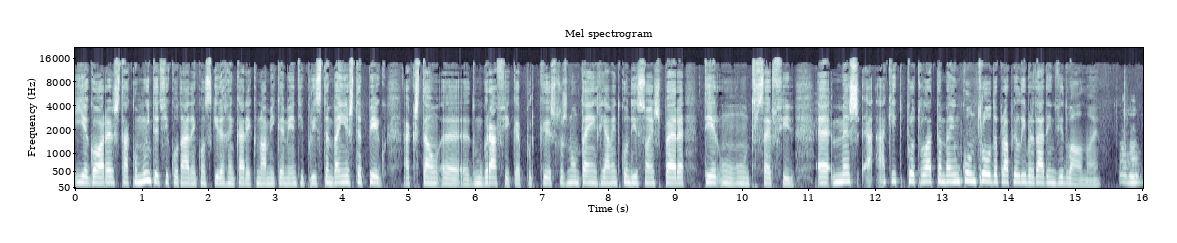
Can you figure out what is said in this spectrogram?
e agora está com muita dificuldade em conseguir arrancar economicamente e por isso também este apego à questão uh, demográfica, porque as pessoas não têm realmente condições para ter um, um terceiro filho. Uh, mas há aqui, por outro lado, também um controle da própria liberdade individual, não é? Uhum.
